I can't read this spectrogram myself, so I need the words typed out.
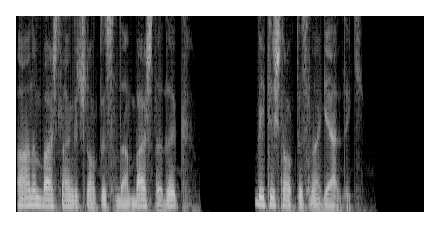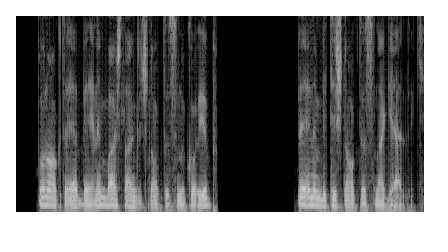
a'nın başlangıç noktasından başladık, bitiş noktasına geldik. Bu noktaya b'nin başlangıç noktasını koyup, b'nin bitiş noktasına geldik.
